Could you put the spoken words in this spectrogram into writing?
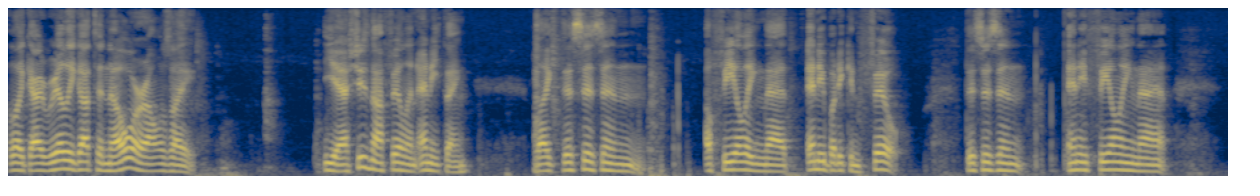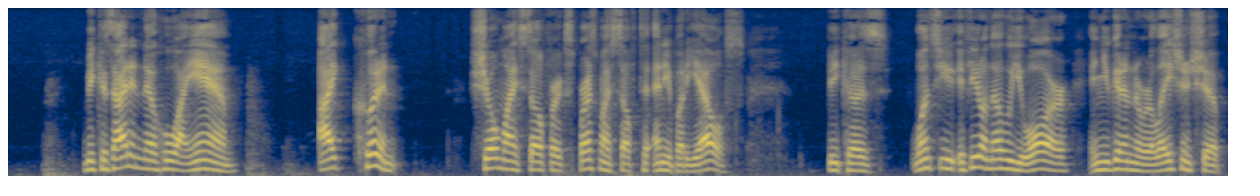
like I really got to know her. I was like, yeah, she's not feeling anything. Like this isn't a feeling that anybody can feel. This isn't any feeling that because I didn't know who I am, I couldn't show myself or express myself to anybody else because once you if you don't know who you are and you get in a relationship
